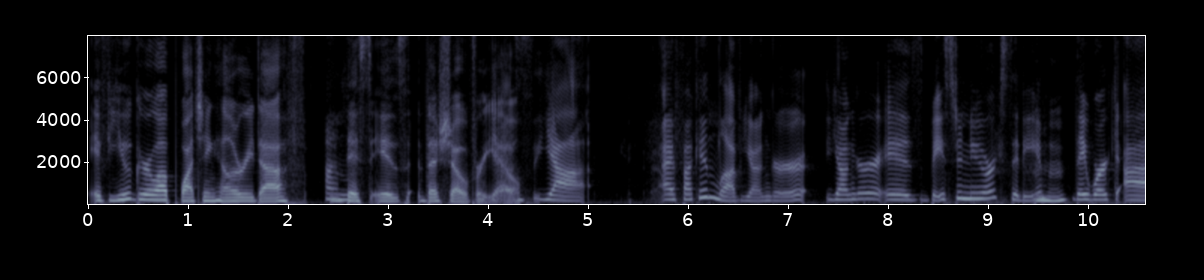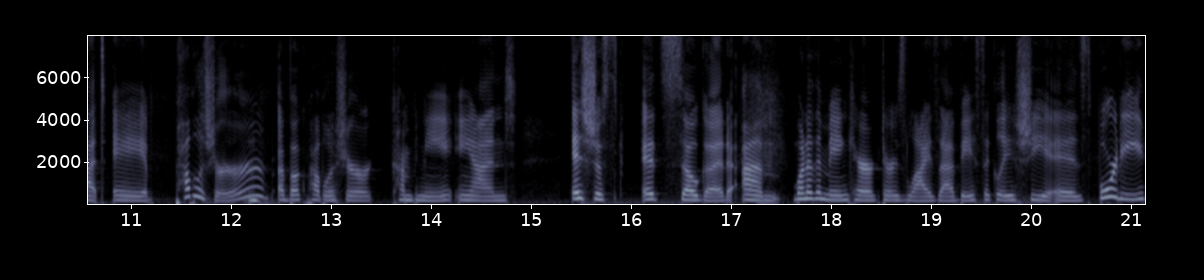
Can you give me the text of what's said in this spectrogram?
If you grew up watching Hilary Duff, Um, this is the show for you. Yes. Yeah. I fucking love Younger. Younger is based in New York City. Mhm. They work at a publisher, Mm. a book publisher company, and it's just it's so good. Um, one of the main characters, Liza, basically she is 40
